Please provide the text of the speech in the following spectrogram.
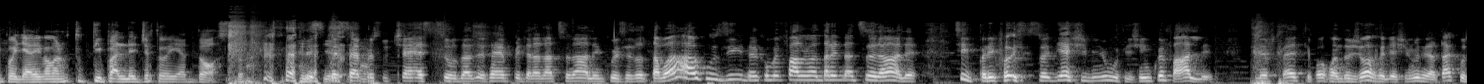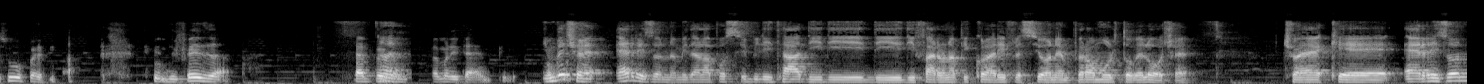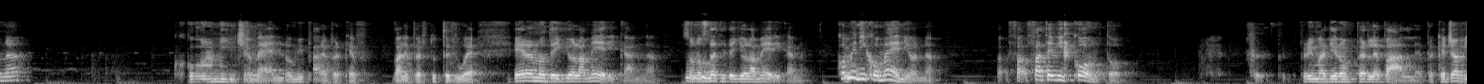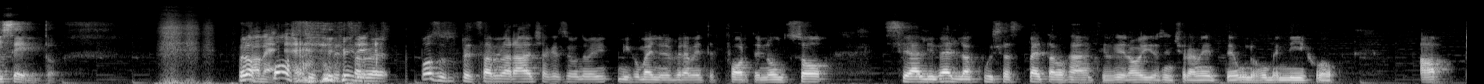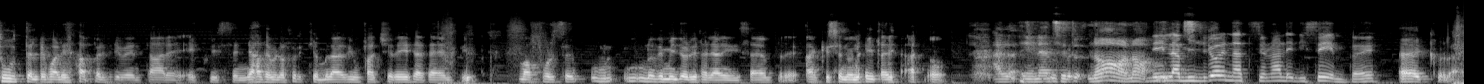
tipo gli arrivavano tutti i palleggiatori addosso. sì, è sempre successo dai tempi della nazionale in cui si saltava, ah così, come fanno ad andare in nazionale? Sì, per i suoi 10 minuti, 5 falli, in effetti poi quando gioca 10 minuti di attacco super, ma in difesa sempre un problema di tempi. Invece Harrison mi dà la possibilità di, di, di, di fare una piccola riflessione però molto veloce, cioè che Harrison con il gemello, mi pare perché vale per tutte e due, erano degli All American. Sono uh-huh. stati degli All American. Come Nico Manion. Fa- fatevi il conto. Prima di rompere le palle, perché già vi sento. Però Vabbè. posso spezzare, posso spezzare un'arancia che secondo me Nico Manion è veramente forte. Non so se a livello a cui si aspettano tanti, però io sinceramente uno come Nico ha tutte le qualità per diventare, e qui segnatemelo perché me la rinfaccerete ai tempi, ma forse un, uno dei migliori italiani di sempre, anche se non è italiano. Allora, innanzitutto, no, no. Nella migliore nazionale di sempre? Eccola.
